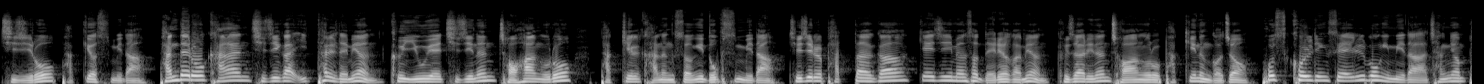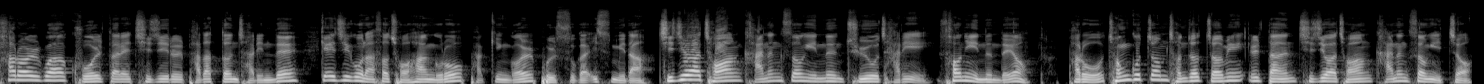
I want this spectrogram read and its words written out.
지지로 바뀌었습니다. 반대로 강한 지지가 이탈되면 그 이후에 지지는 저항으로 바뀔 가능성이 높습니다. 지지를 받다가 깨지면서 내려가면 그 자리는 저항으로 바뀌는 거죠. 포스콜딩스의 일봉입니다. 작년 8월과 9월 달에 지지를 받았던 자리인데 깨지고 나서 저항으로 바뀐 걸 볼 수가 있습니다. 지지와 저항 가능성이 있는 주요 자리, 선이 있는데요. 바로 전고점 전저점이 일단 지지와 저항 가능성이 있죠.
